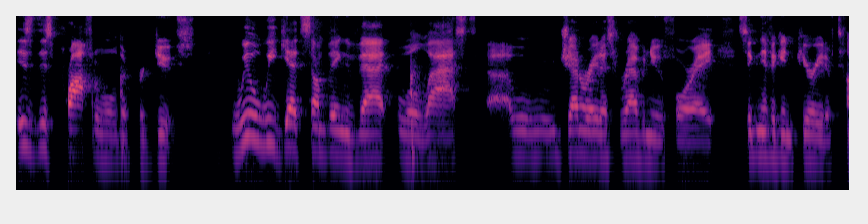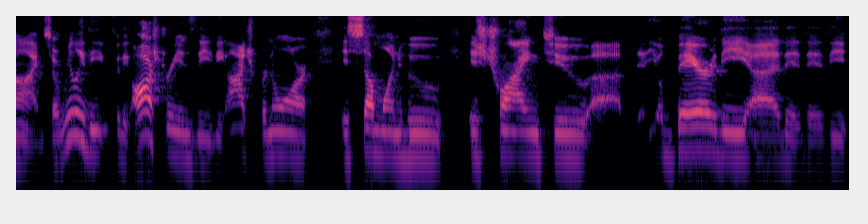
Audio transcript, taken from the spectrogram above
Is this profitable to produce? will we get something that will last, uh, will generate us revenue for a significant period of time? So really, the for the Austrians, the the entrepreneur is someone who is trying to uh, bear the uh, the the the,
